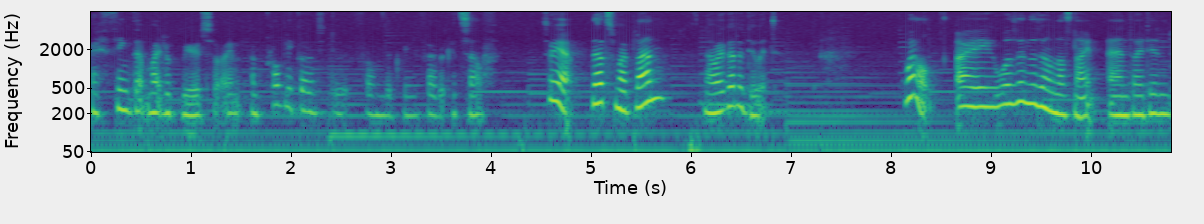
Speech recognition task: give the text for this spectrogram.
I think that might look weird. So I'm, I'm probably going to do it from the green fabric itself. So yeah, that's my plan. Now I gotta do it. Well, I was in the zone last night and I didn't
